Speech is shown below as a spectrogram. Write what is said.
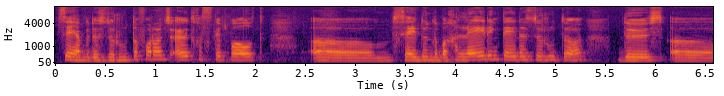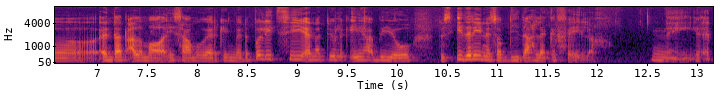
Zij hebben dus de route voor ons uitgestippeld. Ehm, zij doen de begeleiding tijdens de route. Dus, eh, en dat allemaal in samenwerking met de politie en natuurlijk EHBO. Dus iedereen is op die dag lekker veilig. Nee, het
